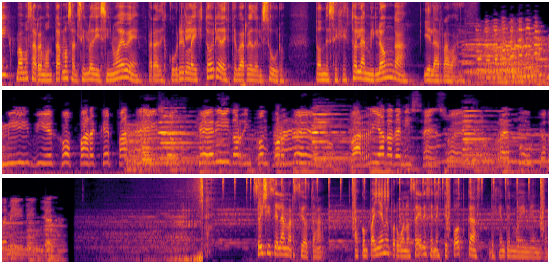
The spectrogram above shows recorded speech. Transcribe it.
Hoy vamos a remontarnos al siglo XIX para descubrir la historia de este barrio del sur, donde se gestó la milonga y el arrabal. Mi viejo parque patricio, querido rincón porteño, barriada de mis ensueños, refugio de mi niñez. Soy Gisela Marciota. Acompáñame por Buenos Aires en este podcast de Gente en Movimiento.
